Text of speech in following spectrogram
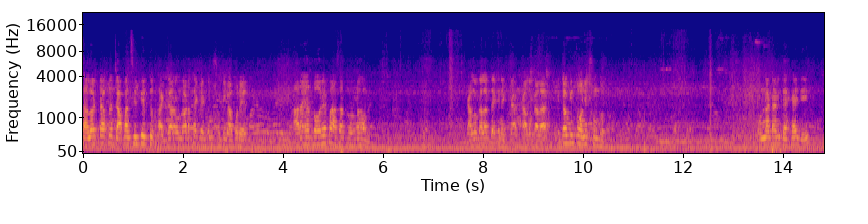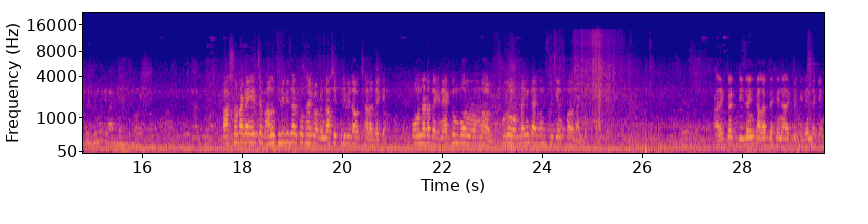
সালোয়ারটা আপনার জাপান সিল্কের ভিতর থাকবে, আর ওনাটা থাকবে একদম সুতি কাপড়ের। আড়াই হাত দৌড়ে পাঁচ হাত ওড়না হবে। কালো কালার দেখেন একটা, কালো কালার এটাও কিন্তু অনেক সুন্দর। ওড়নাটা আমি দেখাই দিই। পাঁচশো টাকা এর চেয়ে ভালো থ্রি পিস আর কোথায় পাবেন? রাশিদ থ্রি পিস আউট ছাড়া, দেখেন। ওড়নাটা দেখেন, একদম বড় ওড়না হবে। পুরো ওড়না কিন্তু একদম সিকোয়েন্স করা থাকবে। আরেকটা ডিজাইন কালার দেখেন, আরেকটা ডিজাইন দেখেন।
